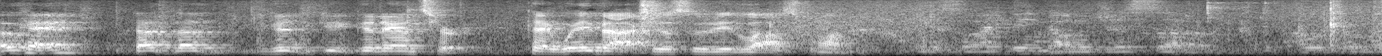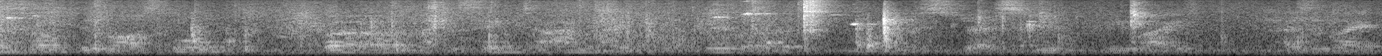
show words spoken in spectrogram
Okay, that, that, good, good, good answer. Okay, way back, this would be the last one. Yeah, so I think I would just, um, I would put myself through law school, but um, at the same time, like, live a, a stress-free life, as in like,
